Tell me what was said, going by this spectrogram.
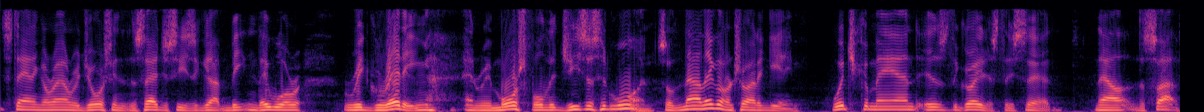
standing around rejoicing that the Sadducees had got beaten. They were regretting and remorseful that Jesus had won. So now they're going to try to get him. Which command is the greatest? They said. Now, the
